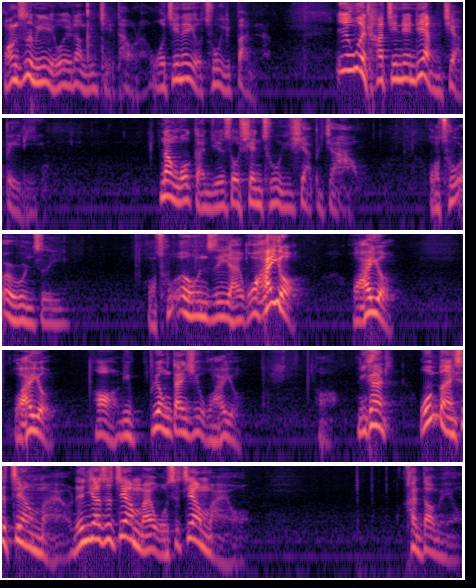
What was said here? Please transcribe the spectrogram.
黄世明也会让你解套了。我今天有出一半。因为他今天量价背离，让我感觉说先出一下比较好。我出二分之一，我出二分之一还我还有，我还有，我还有哦，你不用担心，我还有哦。你看我买是这样买哦，人家是这样买，我是这样买哦。看到没有？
